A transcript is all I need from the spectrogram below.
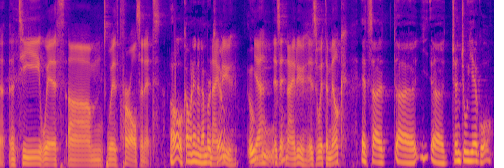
uh, tea with um, with pearls in it. Oh, coming in at number Nairu. two. Ooh. Yeah, is it Nairu? Is it with the milk? It's a uh, uh, uh Yeguo.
